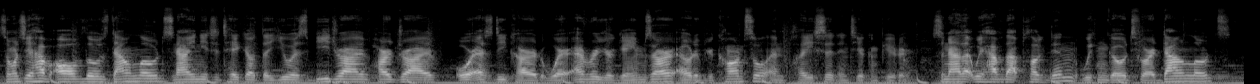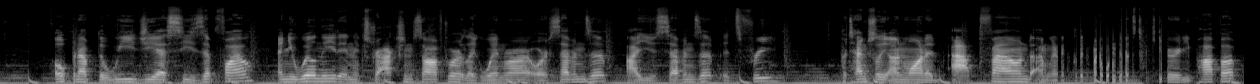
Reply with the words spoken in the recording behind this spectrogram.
So once you have all of those downloads, now you need to take out the USB drive, hard drive, or SD card wherever your games are out of your console and place it into your computer. So now that we have that plugged in, we can go to our downloads, open up the Wii GSC zip file, and you will need an extraction software like WinRAR or 7-Zip. I use 7-Zip, it's free. Potentially unwanted app found. I'm gonna click my Windows security pop-up.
